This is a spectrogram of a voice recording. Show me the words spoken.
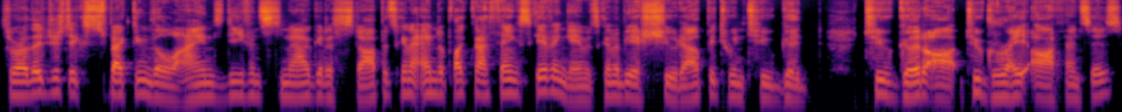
So are they just expecting the Lions defense to now get a stop? It's going to end up like that Thanksgiving game. It's going to be a shootout between two good, two good, two great offenses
